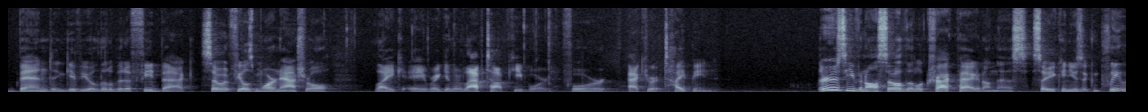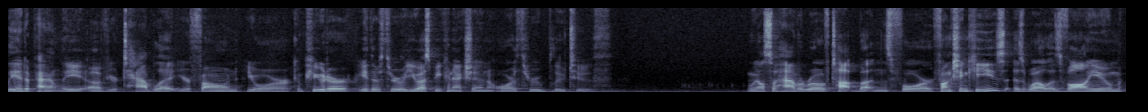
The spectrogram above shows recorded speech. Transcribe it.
bend and give you a little bit of feedback so it feels more natural like a regular laptop keyboard for accurate typing. There is even also a little trackpad on this, so you can use it completely independently of your tablet, your phone, your computer, either through a USB connection or through Bluetooth. We also have a row of top buttons for function keys, as well as volume,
